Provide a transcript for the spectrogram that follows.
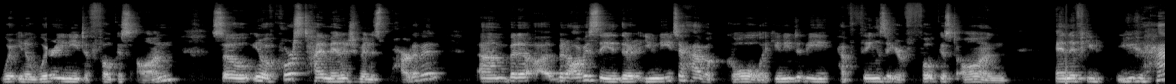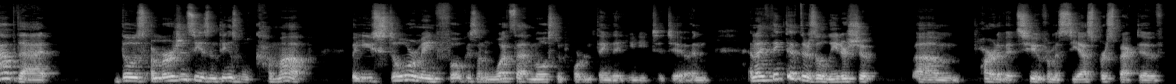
where, you know where you need to focus on. So you know, of course, time management is part of it, um, but uh, but obviously there you need to have a goal. Like you need to be have things that you're focused on, and if you you have that, those emergencies and things will come up, but you still remain focused on what's that most important thing that you need to do. And and I think that there's a leadership um, part of it too, from a CS perspective.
